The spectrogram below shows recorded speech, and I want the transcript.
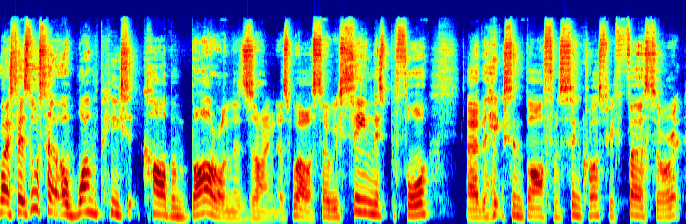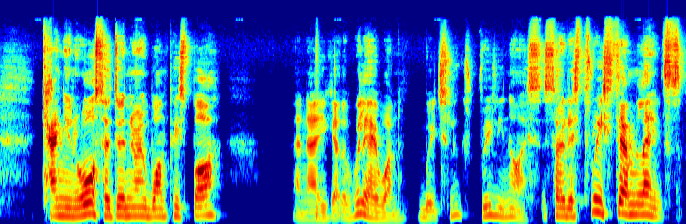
Right, so there's also a one-piece carbon bar on the design as well. So we've seen this before, uh, the Hixon bar from Syncross. We first saw it. Canyon are also doing their own one-piece bar. And now you get the Wilier one, which looks really nice. So there's three stem lengths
